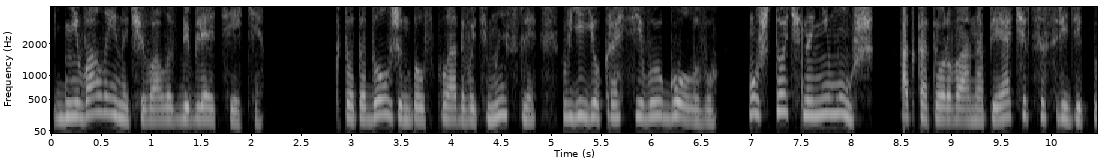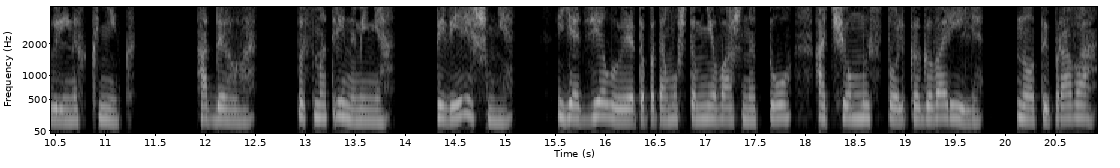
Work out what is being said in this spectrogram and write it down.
дневала и ночевала в библиотеке. Кто-то должен был вкладывать мысли в ее красивую голову, уж точно не муж, от которого она прячется среди пыльных книг. «Аделла, посмотри на меня. Ты веришь мне? Я делаю это, потому что мне важно то, о чем мы столько говорили. Но ты права.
